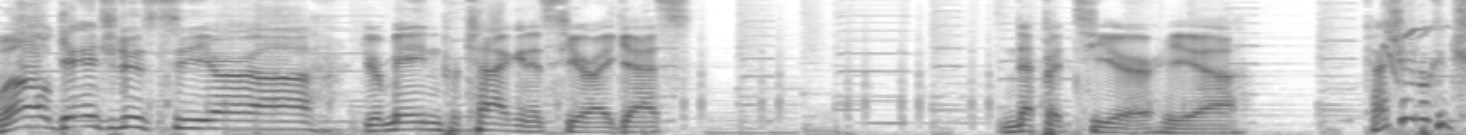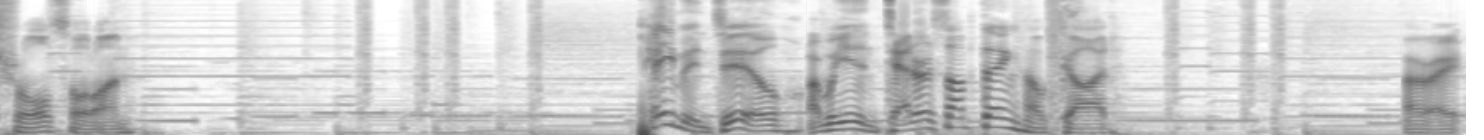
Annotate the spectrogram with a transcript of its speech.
Well, get introduced to your, uh, your main protagonist here, I guess. Nepetier, yeah. Can I change my controls? Hold on. Payment due? Are we in debt or something? Oh, God. Alright.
